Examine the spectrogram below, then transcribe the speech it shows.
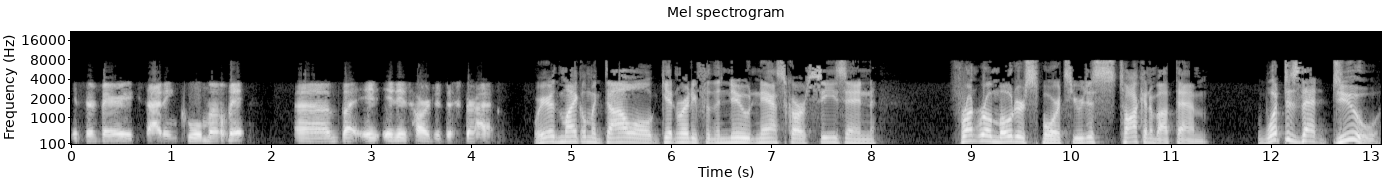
it's a very exciting cool moment. Um but it, it is hard to describe. We're here with michael mcdowell getting ready for the new nascar season. Front row motorsports you were just talking about them. What does that do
